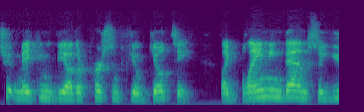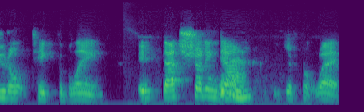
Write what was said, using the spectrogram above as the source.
to making the other person feel guilty like blaming them so you don't take the blame. It, that's shutting down yeah. a different way.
